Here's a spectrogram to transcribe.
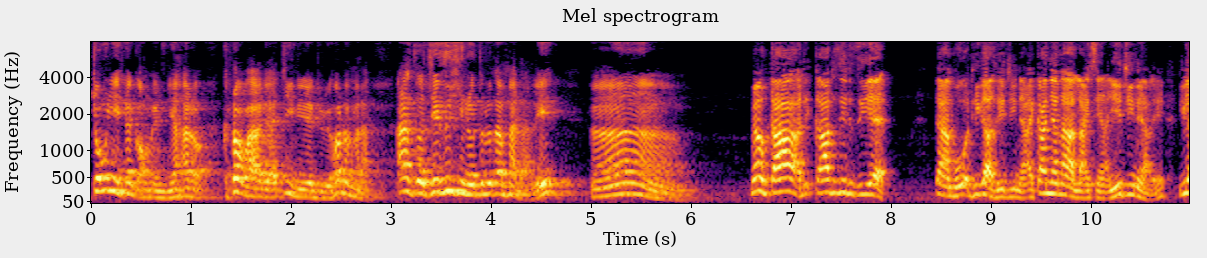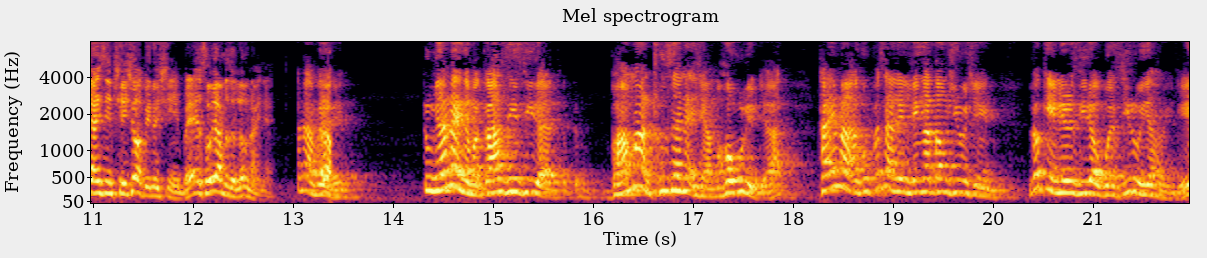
ကျုံးရင်တဲ့ကောင်တွေများတော့ကတော်ပါဗျာကြည်နေတဲ့သူတွေဟုတ်တယ်မလားအဲ့ဒါဆိုဂျေဆုရှင်တို့သူတို့သတ်မှတ်တာလေအမ်မြောက်ကားဒီကားတစ်စီးတစ်စီးရဲ့တန်ဖိုးအထီးကဈေးကြီးနေအဲကညနာလိုင်စင်အရေးကြီးနေရလေဒီလိုင်စင်ဖြေလျှော့ပေးလို့ရှိရင်ဘယ်အစိုးရမဆိုလုံနိုင်တယ်အဲ့ဒါပဲလေသူများနိုင်ငံမှာကားစီးစီးတာဘာမှထူးဆန်းတဲ့အရာမဟုတ်ဘူးလေဗျာထိုင်းမှာအခုပတ်စံလေး5000တောင်းရှိလို့ရှိရင် လော့ကင်လေးစီးတော့ဝယ်စီးလို့ရပြီလေ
